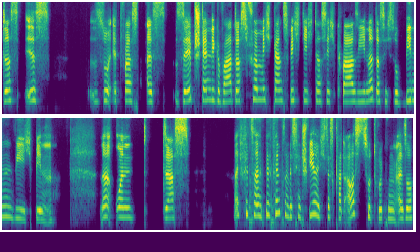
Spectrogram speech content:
Das ist so etwas, als Selbstständige war das für mich ganz wichtig, dass ich quasi, ne, dass ich so bin, wie ich bin. Ne? Und das ich finde es ein bisschen schwierig, das gerade auszudrücken. Also,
